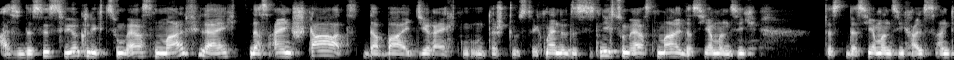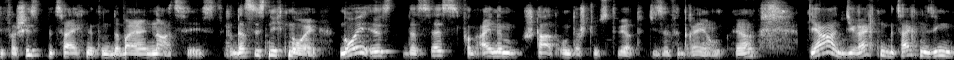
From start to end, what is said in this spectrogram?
Also das ist wirklich zum ersten Mal vielleicht, dass ein Staat dabei die Rechten unterstützt. Ich meine, das ist nicht zum ersten Mal, dass jemand sich dass, dass jemand sich als Antifaschist bezeichnet und dabei ein Nazi ist. Das ist nicht neu. Neu ist, dass es von einem Staat unterstützt wird, diese Verdrehung. Ja, ja die Rechten bezeichnen sich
